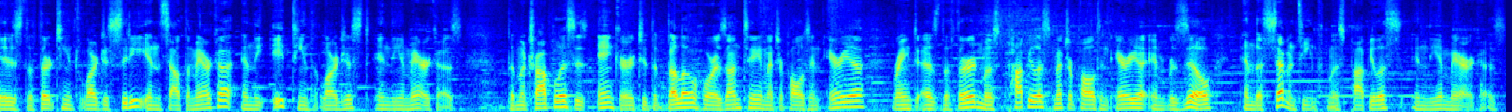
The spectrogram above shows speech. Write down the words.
It is the 13th largest city in South America and the 18th largest in the Americas. The metropolis is anchor to the Belo Horizonte metropolitan area, ranked as the third most populous metropolitan area in Brazil and the 17th most populous in the Americas.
